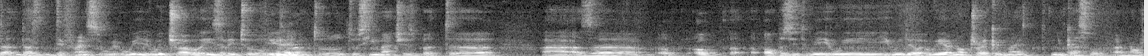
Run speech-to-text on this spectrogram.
that, that's the difference. We, we, we travel easily to Yeah. England to, to see matches, but uh, uh, as a op- op- opposite, we we we, do, we are not recognized. Newcastle are not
